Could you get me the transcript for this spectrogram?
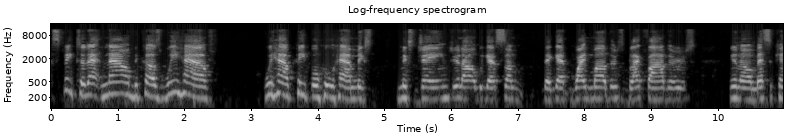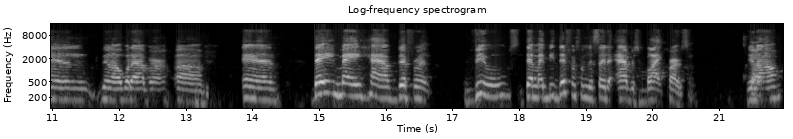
speak to that now? Because we have we have people who have mixed mixed genes. You know, we got some that got white mothers, black fathers you know, Mexican, you know, whatever. Um, and they may have different views that may be different from the say the average black person, you yeah. know,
